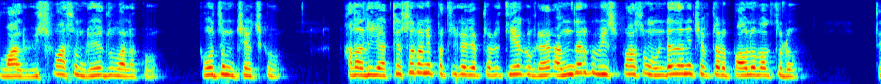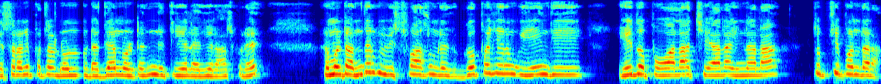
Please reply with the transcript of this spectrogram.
వాళ్ళ విశ్వాసం లేదు వాళ్ళకు. పోతున్న చేర్చుకో. అలా నీ తెసరాని పత్రిక చెప్తాడు తీయకు బ్రదర్ అందరికీ విశ్వాసం ఉండదని చెప్తాడు పౌలు భక్తుడు. తెసరాని పత్రిక రెండు అధ్యాయంలో ఉంటుంది నేను తీయాలి అది రాసుకునే. ఏమంటే అందరికీ విశ్వాసం లేదు. గొప్ప ఏంది? ఏదో పోవాలా చేయాలా ఇన్నాలా తృప్తి పొందాలా?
